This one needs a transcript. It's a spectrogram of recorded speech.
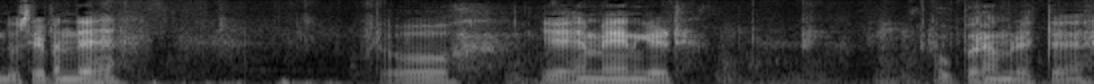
दूसरे बंदे हैं। तो ये है मेन गेट ऊपर हम रहते हैं।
